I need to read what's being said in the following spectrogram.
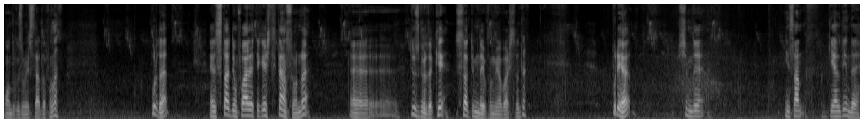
19 Mayıs'larda falan. Burada e, stadyum faaliyete geçtikten sonra e, Düzgür'deki stadyumda yapılmaya başladı. Buraya şimdi insan geldiğinde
